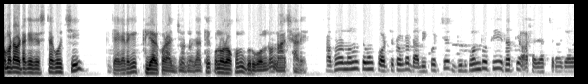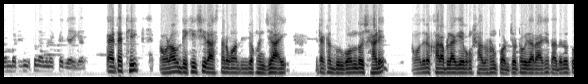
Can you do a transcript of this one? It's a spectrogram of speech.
আমরা ওটাকে চেষ্টা করছি জায়গাটাকে ক্লিয়ার করার জন্য যাতে কোনো রকম দুর্গন্ধ না ছাড়ে। সাধারণ মানুষ এবং পর্যটকরা দাবি করছে দুর্গন্ধ দিয়ে এধার দিয়ে আসা যাচ্ছে না। জলানবাটির মতন এমন একটা জায়গায় এটা ঠিক আমরাও দেখেছি রাস্তার মাঝে যখন যাই এটা একটা দুর্গন্ধ ছাড়ে আমাদেরও খারাপ লাগে এবং সাধারণ পর্যটক যারা আছে তাদেরও তো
